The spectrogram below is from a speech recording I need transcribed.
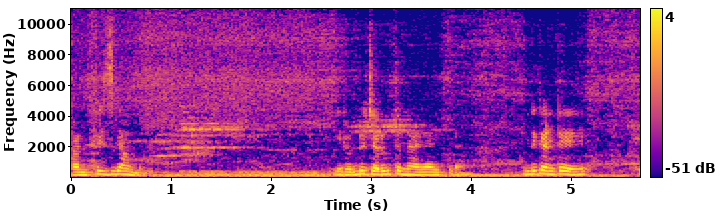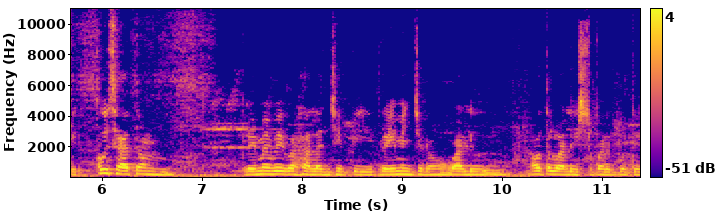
కన్ఫ్యూజ్గా ఉంది. ఈ రెండు జరుగుతున్నాయా ఇప్పుడు ఎందుకంటే ఎక్కువ శాతం ప్రేమ వివాహాలు అని చెప్పి ప్రేమించడం వాళ్ళు అవతల వాళ్ళు ఇష్టపడకపోతే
